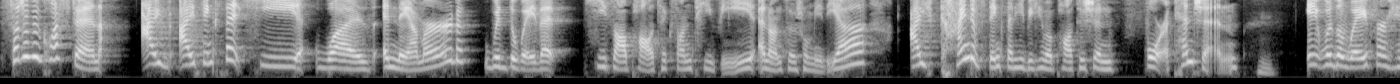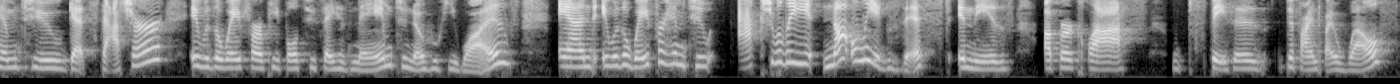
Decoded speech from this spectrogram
Such a good question. I I think that he was enamored with the way that he saw politics on TV and on social media. I kind of think that he became a politician for attention. Hmm. It was a way for him to get stature. It was a way for people to say his name, to know who he was. And it was a way for him to actually not only exist in these upper class spaces defined by wealth,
